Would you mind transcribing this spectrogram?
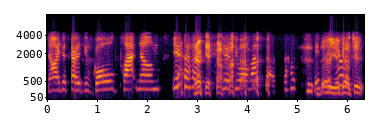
now I just got to do gold, platinum, yeah, you know, do all that stuff. So it's, there it's you go really too.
